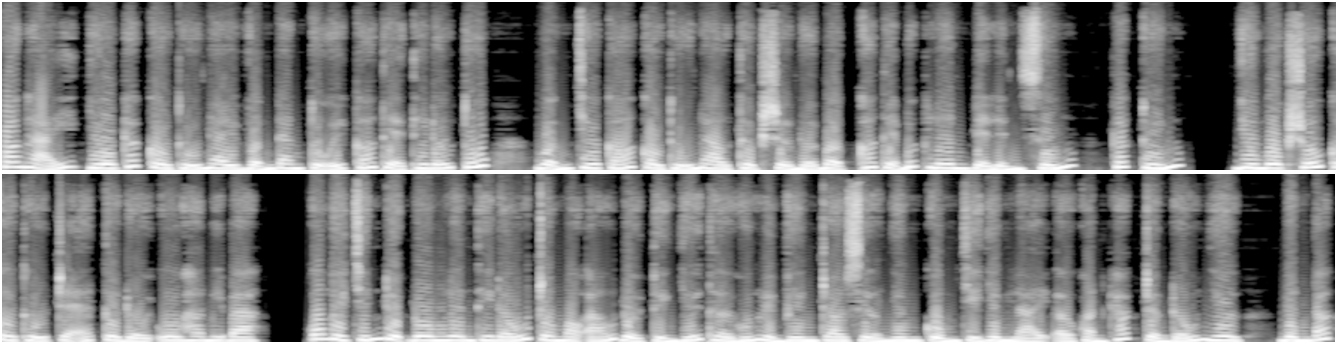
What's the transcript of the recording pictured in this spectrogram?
Quang Hải dù các cầu thủ này vẫn đang tuổi có thể thi đấu tốt, vẫn chưa có cầu thủ nào thực sự nổi bật có thể bước lên để lĩnh xướng các tuyến. Dù một số cầu thủ trẻ từ đội U23, U19 được đôn lên thi đấu trong màu áo đội tuyển dưới thời huấn luyện viên Trauser nhưng cũng chỉ dừng lại ở khoảnh khắc trận đấu như Đinh Bắc,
